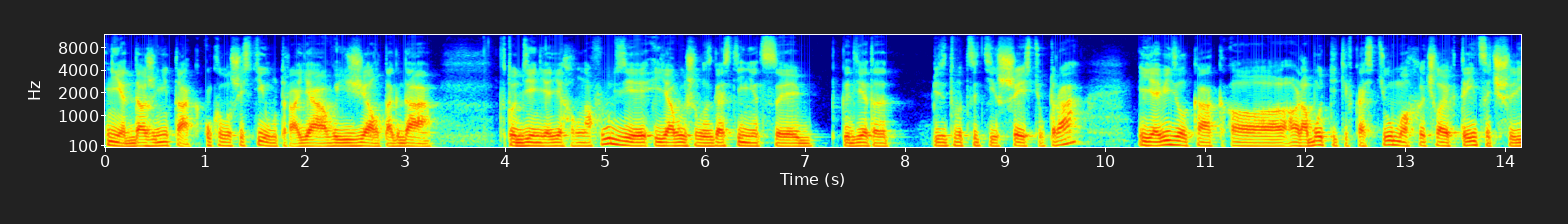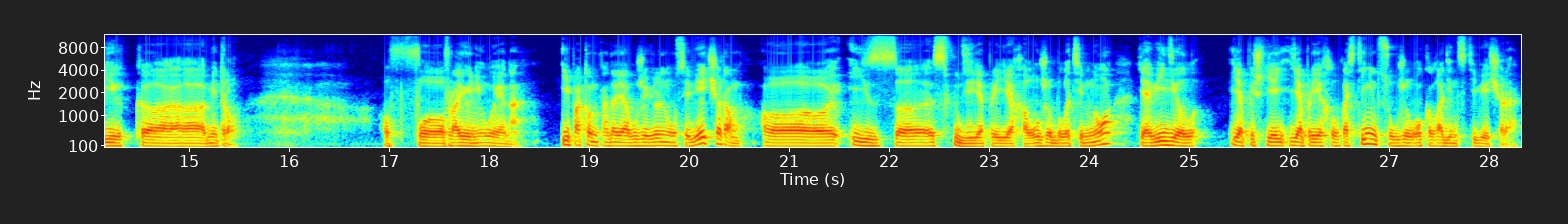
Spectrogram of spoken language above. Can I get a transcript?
нет, даже не так, около 6 утра я выезжал тогда, в тот день я ехал на Фудзи, и я вышел из гостиницы где-то без 26 утра, и я видел, как э, работники в костюмах, человек 30 шли к э, метро в, в районе Уэна. И потом, когда я уже вернулся вечером, э, из э, с Фудзи я приехал, уже было темно, я видел я, приш... я, я приехал в гостиницу уже около 11 вечера.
